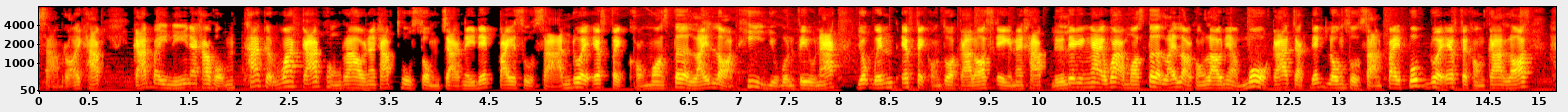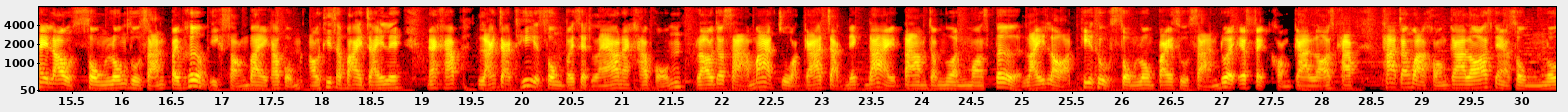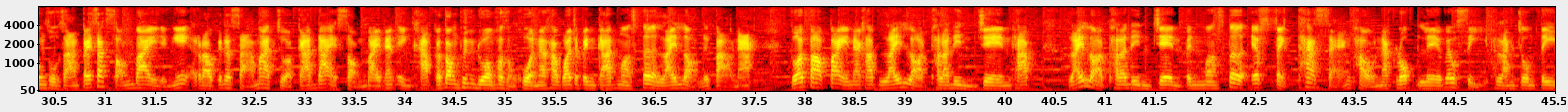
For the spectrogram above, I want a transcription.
1,300 ครับการ์ดใบนี้นะครับผมถ้าเกิดว่าการ์ดของเรานะครับถูกส่งจากในเด็กไปสู่สารด้วยเอฟเฟกของมอนสเตอร์ไลท์ลอร์ดที่อยู่บนฟิลนะยกเว้นเอฟเฟกของตัวการ์ลอสเองนะครับ หรือเรียกง่ายๆว่ามอนสเตอร์ไลท์หลอดของเราเนี่ยโม่การ์ดจากเด็กลงสู่สารไปปุ๊บด้วยเอฟเฟกของการ์ลอสให้เราส่งลงสู่สารไปเพิ่มอีก 2 ใบครับผมเอาที่สบายใจเลยนะครับหลังจากที่ส่งไปเสร็จแล้วนะครับผมเราจะสามารถจั่วการ์ดจากเด็กได้ตามจำนวนมอนสเตอร์ไลท์หลอดที่ถูกส่งลงไปสู่สารด้วยเอฟเฟกของการ์ลอสครับถ้าจังหวะของการลอสเนี่ยส่งลงสู่สารไปสัก 2 ใบ อย่างนี้เราก็จะสามารถจั่วการ์ดได้ 2 ใบนั่นเองครับก็ต้องพึ่งดวงพอสมควรนะครับว่าจะเป็นการ์ดมอนสเตอร์ไลท์หลอดหรือเปล่านะ ตัวต่อไปนะครับไลท์หลอดพาราดินเจนครับไลท์หลอดพาราดินเจนเป็นมอนสเตอร์เอฟเฟกต์ท่าแสงเผานักรบเลเวล 4 พลังโจมตี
